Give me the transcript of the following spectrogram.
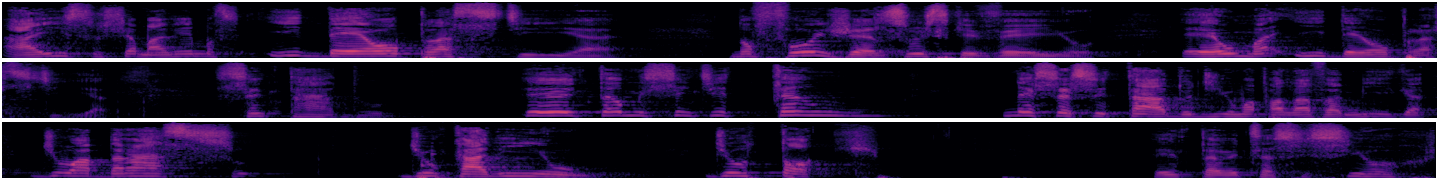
a isso chamaremos ideoplastia. Não foi Jesus que veio, é uma ideoplastia. Sentado eu então me senti tão necessitado de uma palavra amiga, de um abraço, de um carinho, de um toque. Então eu disse assim: Senhor,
